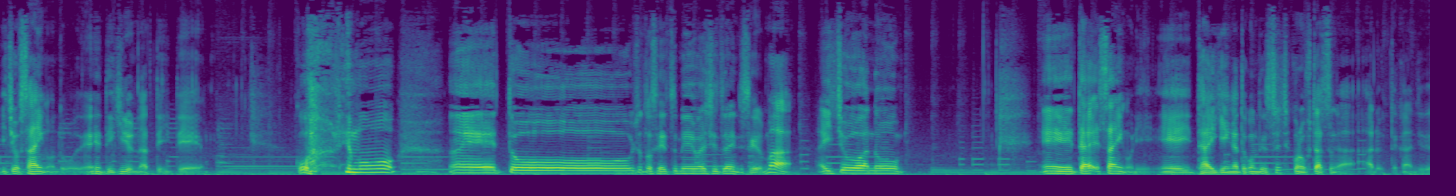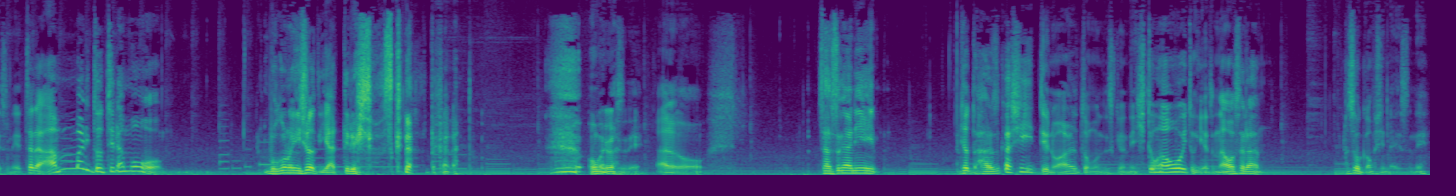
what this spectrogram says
一応最後のところでね、できるようになっていて、これも、えー、っと、ちょっと説明はしづらいんですけど、まあ、一応あの、えー、最後に、えー、体験型コンテンツとしてこの2つがあるって感じですね。ただ、あんまりどちらも、僕の印象だとやってる人少なかったかなと思いますね。あの、さすがに、ちょっと恥ずかしいっていうのはあると思うんですけどね、人が多い時だとなおさら、そうかもしれないですね。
